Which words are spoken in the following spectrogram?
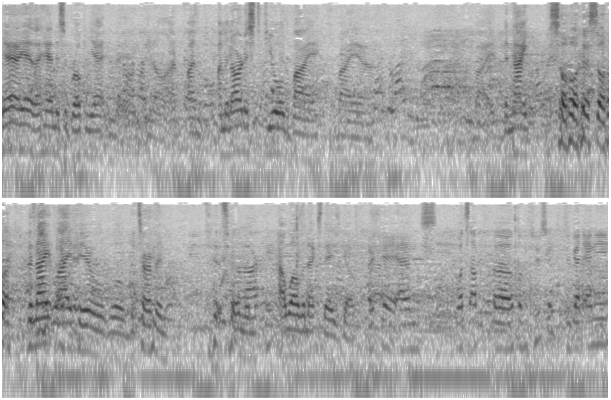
Yeah, yeah. The hand isn't broken yet, and, and you know, I'm I'm I'm an artist fueled by by uh, by the night. So so the nightlife here will, will determine determine how well the next days go. Okay, and what's up uh, for the future? Do you get any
